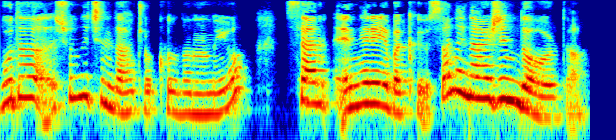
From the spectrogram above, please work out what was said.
bu da şunun için daha çok kullanılıyor. Sen e, nereye bakıyorsan enerjin de orada.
